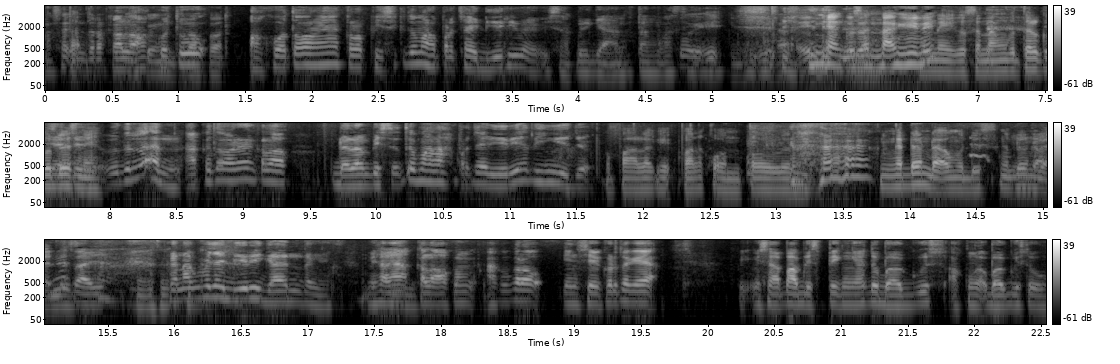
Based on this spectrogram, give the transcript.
Masa introvert? Kalau aku tuh introvert? aku tuh orangnya kalau fisik tuh malah percaya diri Weh. bisa aku ganteng pasti Wih, gila. ini yang gue senang ini ini aku senang betul kudus nih. betulan. Aku tuh orangnya kalau dalam pis itu malah percaya diri tinggi cok kepala kayak kepala kontol ngedon ndak modus ngedon ndak saya karena aku percaya diri ganteng. Misalnya kalau aku aku kalau insecure tuh kayak misalnya public speakingnya tuh bagus aku nggak bagus tuh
